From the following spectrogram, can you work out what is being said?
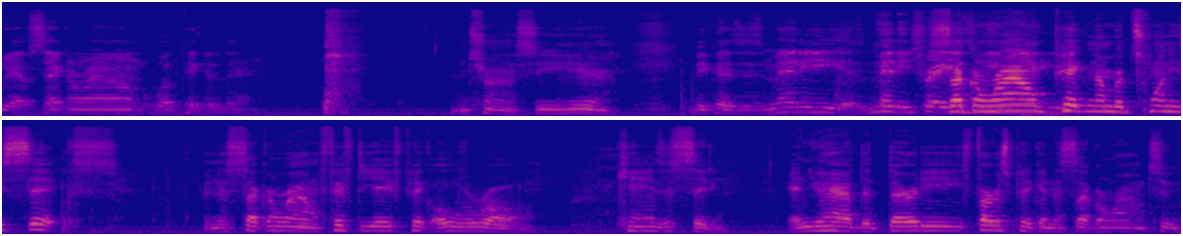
we have second round. What pick is that? I'm trying to see here. Because as many as many trades. Second round made- pick number 26. In the second round, 58th pick overall, Kansas City. And you have the 31st pick in the second round, too.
